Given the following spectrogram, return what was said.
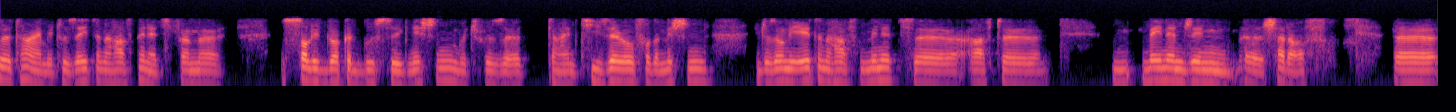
uh, time. It was eight and a half minutes from uh, solid rocket booster ignition, which was uh, time T zero for the mission. It was only eight and a half minutes uh, after main engine uh, shut off. Uh,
